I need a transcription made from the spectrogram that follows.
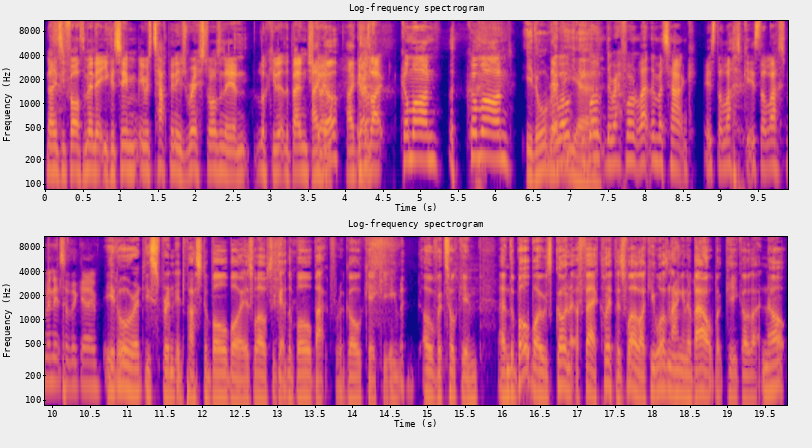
ninety fourth minute. You could see him. He was tapping his wrist, wasn't he, and looking at the bench. I going, go, I He was like, "Come on, come on." He'd already, won't, he uh, won't. The ref won't let them attack. It's the last. It's the last minutes of the game. he'd already sprinted past the ball boy as well to get the ball back for a goal kick. He overtook him, and the ball boy was going at a fair clip as well. Like he wasn't hanging about, but he goes like, "No,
